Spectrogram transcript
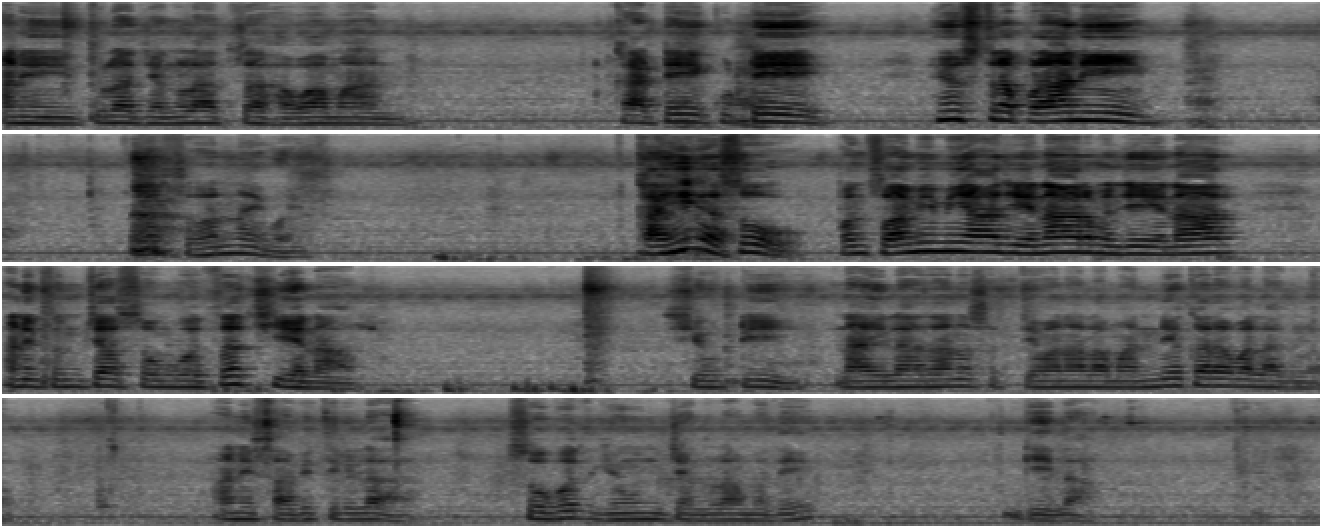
आणि तुला जंगलाचं हवामान काटे कुटे हिंस्त्र प्राणी. सहन नाही व्हायचं. काही असो पण स्वामी मी आज येणार म्हणजे येणार आणि तुमच्यासोबतच येणार. शेवटी नाईलाजानं सत्यवानाला मान्य करावं लागलं आणि सावित्रीला सोबत घेऊन जंगलामध्ये गेला.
